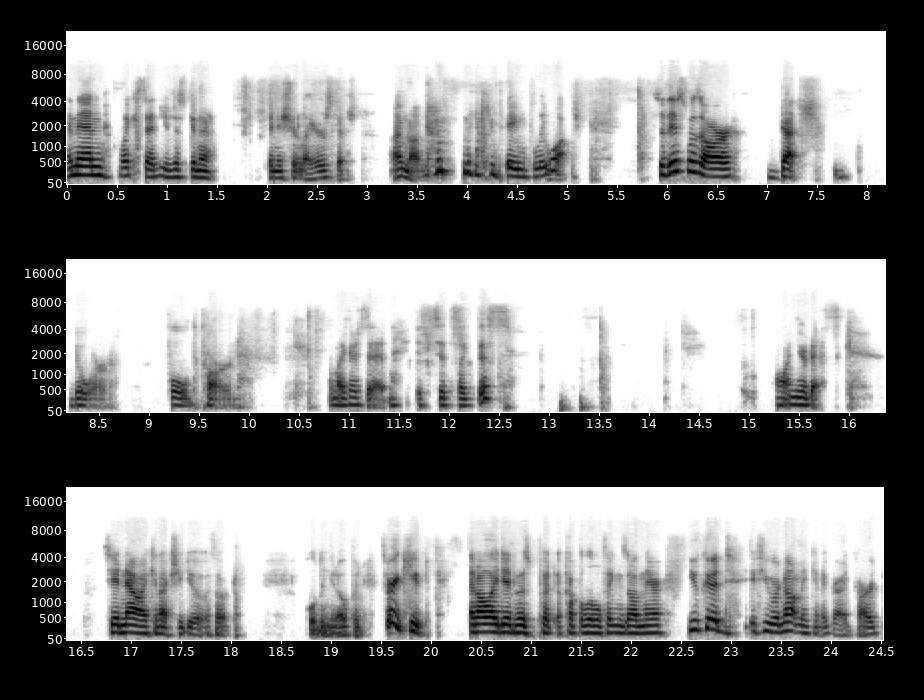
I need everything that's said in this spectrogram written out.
And then, like I said, you're just gonna finish your layers, which I'm not gonna make you painfully watch. So this was our Dutch door fold card. And like I said, it sits like this on your desk. See, now I can actually do it without holding it open. It's very cute. And all I did was put a couple little things on there. You could, if you were not making a grad card,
